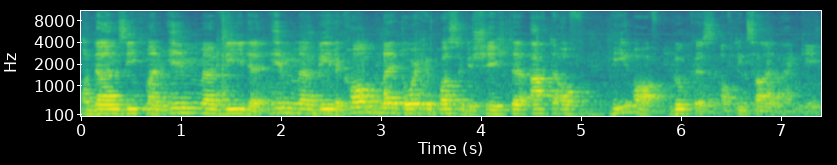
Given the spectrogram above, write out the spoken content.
Und dann sieht man immer wieder, immer wieder, komplett durch die Apostelgeschichte, achte auf, wie oft Lukas auf die Zahl eingeht.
